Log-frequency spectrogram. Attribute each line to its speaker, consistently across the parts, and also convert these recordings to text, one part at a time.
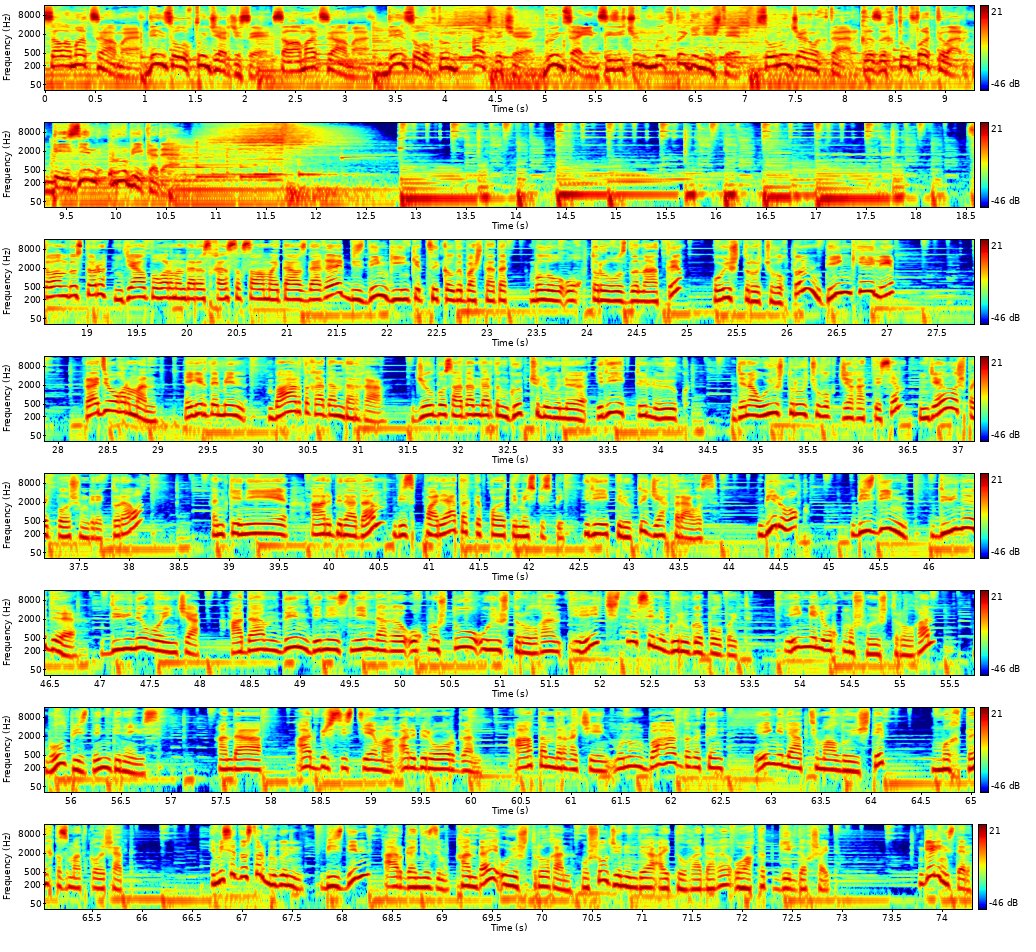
Speaker 1: саламат саама ден соолуктун жарчысы. Саламат саама ден соолуктун ачкычы. Күн сайын сиз үчүн мыкты кеңештер сонун жаңылыктар кызыктуу фактылар биздин рубрикада.
Speaker 2: Салам достор. Жалпы угармандарыбызга ысык салам айтабыз дагы. Биздин кийинки циклды баштадык бул уктуруубуздун аты уюштуруучулуктун деңгээли. Радио угарман эгерде мен баардык адамдарга же болбосо адамдардын көпчүлүгүнө ирээттүүлүк жана уюштуруучулук жагат десем жаңылышпайт болушум керек туурабы? Анткени ар бир адам биз порядок деп коет эмеспизби ирээттүүлүктү жактырабыз. Бирок биздин дүйнөдө дүйнө боюнча адамдын денесинен дагы укмуштуу уюштурулган эч нерсени көрүүгө болбойт. Эң эле укмуш уюштурулган бул биздин денебиз. Анда ар бир система ар бир орган атомдорго чейин мунун баардыгы тең эң эле оптималдуу иштеп мыкты кызмат кылышат. Эмесе достор бүгүн биздин организм кандай уюштурулган? Ушул жөнүндө айтууга дагы убакыт келди окшойт. Келиңиздер.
